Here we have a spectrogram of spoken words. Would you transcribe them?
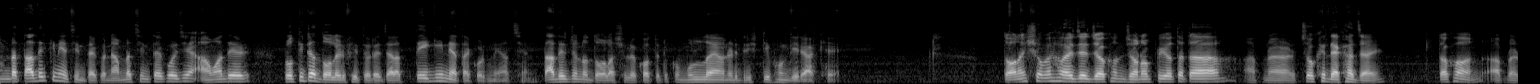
আমরা তাদেরকে নিয়ে চিন্তা করি না, আমরা চিন্তা করি যে আমাদের প্রতিটা দলের ভিতরে যারা তেগী নেতাকর্মী আছেন, তাদের জন্য দল আসলে কতটুকু মূল্যায়নের দৃষ্টিভঙ্গি রাখে। তো অনেক সময় হয় যে যখন জনপ্রিয়তাটা আপনার চোখে দেখা যায় তখন আপনার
